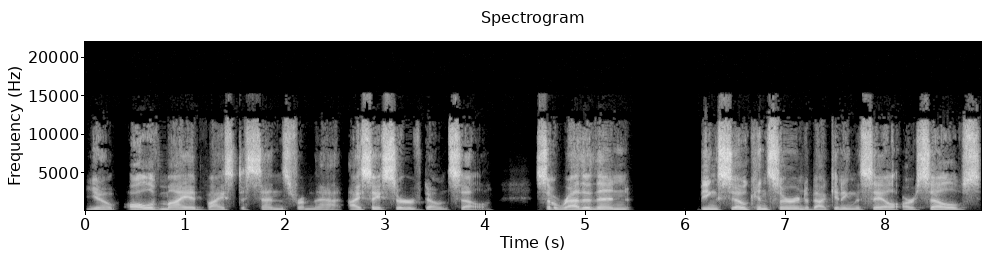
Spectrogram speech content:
you know, all of my advice descends from that. I say serve, don't sell. So rather than being so concerned about getting the sale ourselves,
